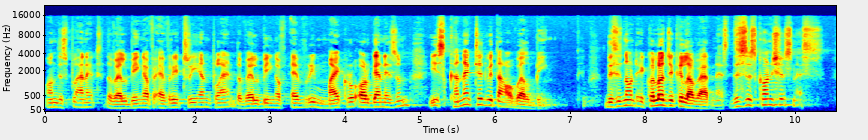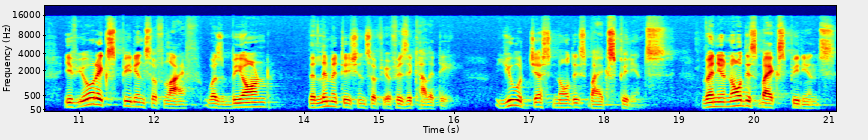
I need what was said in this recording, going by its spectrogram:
on this planet, the well-being of every tree and plant, the well-being of every microorganism is connected with our well-being. This is not ecological awareness, this is consciousness. If your experience of life was beyond the limitations of your physicality, you would just know this by experience. When you know this by experience,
